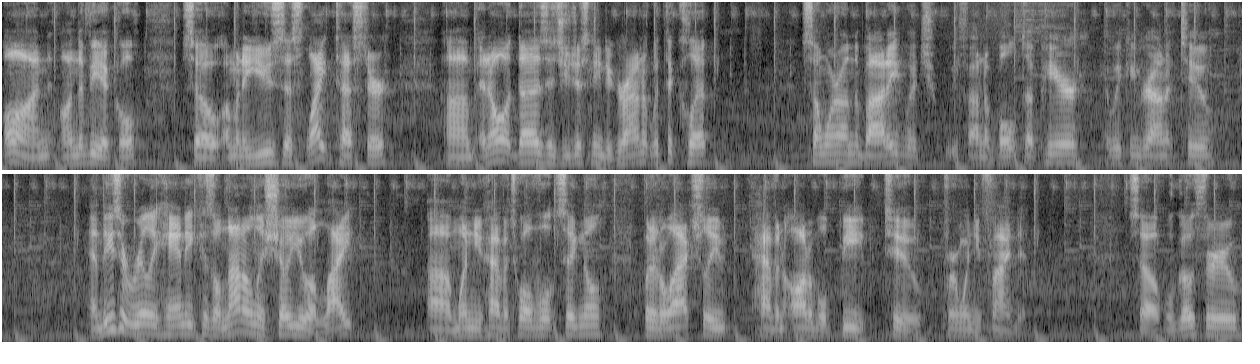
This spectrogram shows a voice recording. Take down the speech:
on, on the vehicle. So I'm gonna use this light tester um, and all it does is you just need to ground it with the clip somewhere on the body, which we found a bolt up here that we can ground it to. And these are really handy because they'll not only show you a light um, when you have a 12 volt signal, but it'll actually have an audible beep too for when you find it. So we'll go through,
